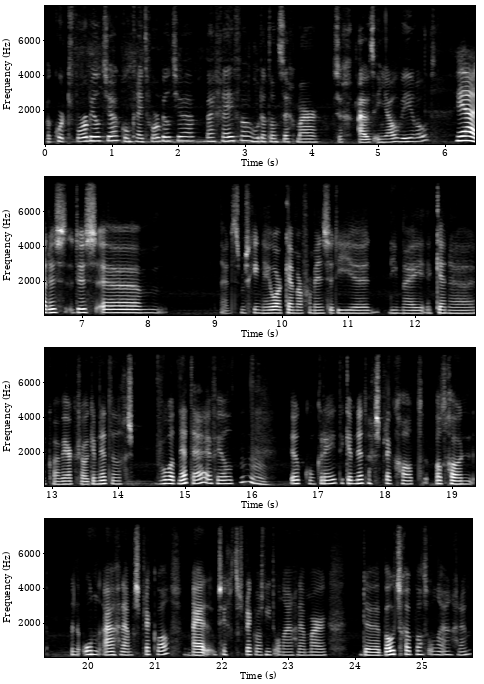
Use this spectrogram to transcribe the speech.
een, kort voorbeeldje, een concreet voorbeeldje bij geven? Hoe dat dan zeg maar zich uit in jouw wereld? Ja, dus, dus um, nou, het is misschien heel herkenbaar voor mensen die, uh, die mij kennen qua werk. Zo. Ik heb net een bijvoorbeeld net, hè, even heel, hmm. heel concreet. Ik heb net een gesprek gehad wat gewoon een onaangenaam gesprek was. Hmm. Nou ja, op zich het gesprek was niet onaangenaam, maar de boodschap was onaangenaam.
